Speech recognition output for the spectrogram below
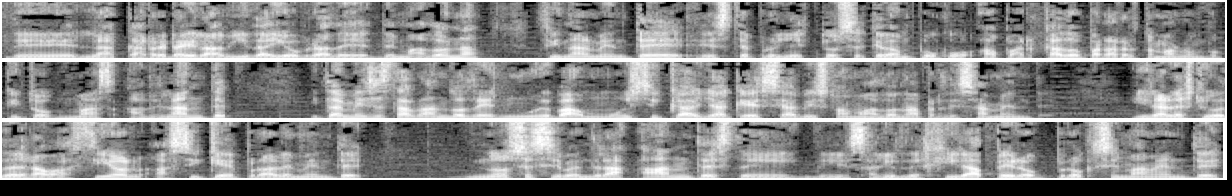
de la carrera y la vida y obra de, Madonna. Finalmente este proyecto se queda un poco aparcado para retomarlo un poquito más adelante. Y también se está hablando de nueva música ya que se ha visto a Madonna precisamente ir al estudio de grabación. Así que probablemente no sé si vendrá antes de, salir de gira, pero próximamente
